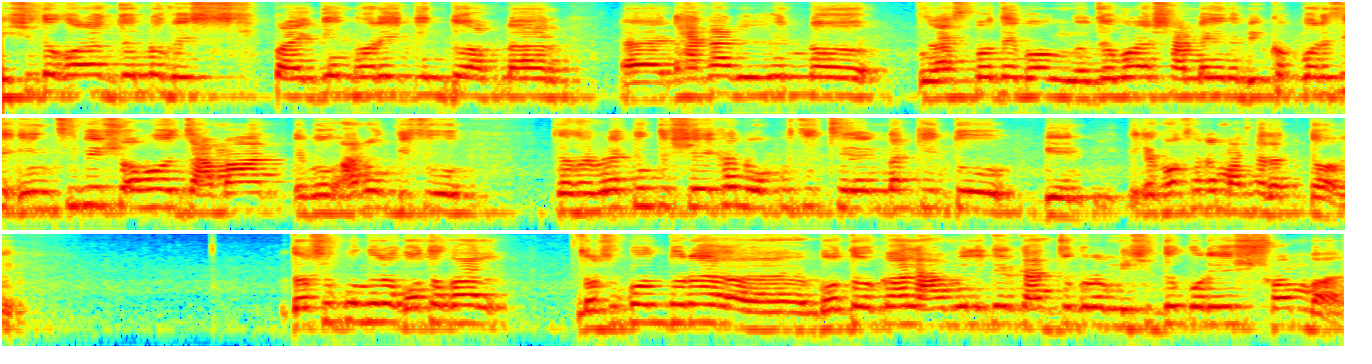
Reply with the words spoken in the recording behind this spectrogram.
নিষিদ্ধ করার জন্য বেশ কয়েকদিন ধরেই কিন্তু আপনার ঢাকার বিভিন্ন রাজপথ এবং যমুনার সামনে কিন্তু বিক্ষোভ করেছে। এনসিপি সহ জামাত এবং আরও কিছু নেতাকর্মীরা কিন্তু সেখানে উপস্থিত ছিলেন না কিন্তু বিএনপি। এটা কথাটা মাথায় রাখতে হবে। দর্শক বন্ধুরা, গতকাল, দর্শক বন্ধুরা গতকাল আওয়ামী লীগের কার্যক্রম নিষিদ্ধ করে সোমবার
